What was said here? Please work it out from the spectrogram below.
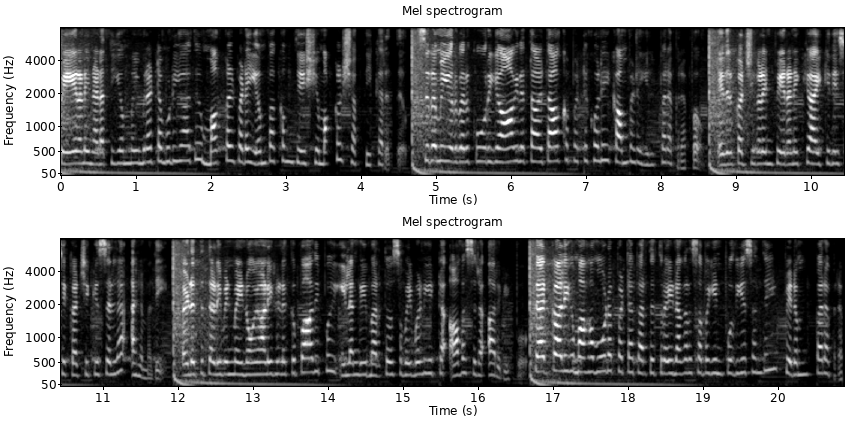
பேரணி நடத்தியும் மிரட்ட முடியாது. மக்கள் படை எம்பக்கம் தேசிய மக்கள் சக்தி கருத்து. சிறுமியொருவர் கூறிய ஆயுதத்தால் தாக்கப்பட்ட கொலை கம்பளையில் பரபரப்பு. எதிர்க்கட்சிகளின் பேரணிக்கு ஐக்கிய தேசிய கட்சிக்கு செல்ல அனுமதி. எழுத்து தெளிவின்மை நோயாளிகளுக்கு பாதிப்பு. இலங்கை மருத்துவ சபை வெளியிட்ட அவசர அறிவிப்பு. தற்காலிகமாக மூடப்பட்ட பருத்தித்துறை நகரசபையின் புதிய சந்தை பெரும் பரபரப்பு.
